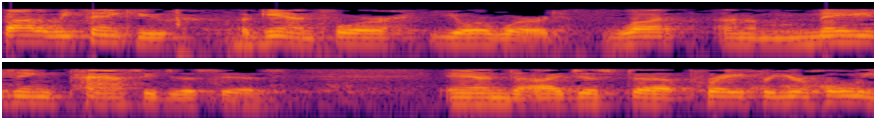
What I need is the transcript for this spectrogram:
Father, we thank you again for your word. What an amazing passage this is. And I just uh, pray for your Holy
